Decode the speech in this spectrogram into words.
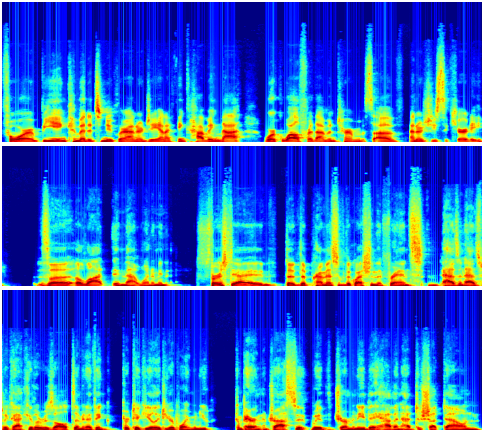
for being committed to nuclear energy. And I think having that work well for them in terms of energy security. There's a, a lot in that one. I mean, first, yeah, the the premise of the question that France hasn't had spectacular results. I mean, I think particularly to your point, when you compare and contrast it with Germany, they haven't had to shut down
